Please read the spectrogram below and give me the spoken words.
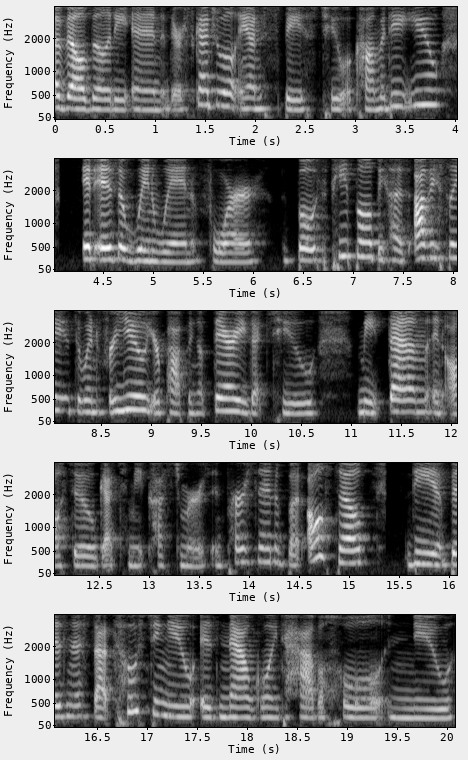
availability in their schedule and space to accommodate you. It is a win win for both people because obviously it's a win for you. You're popping up there, you get to meet them and also get to meet customers in person, but also the business that's hosting you is now going to have a whole new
